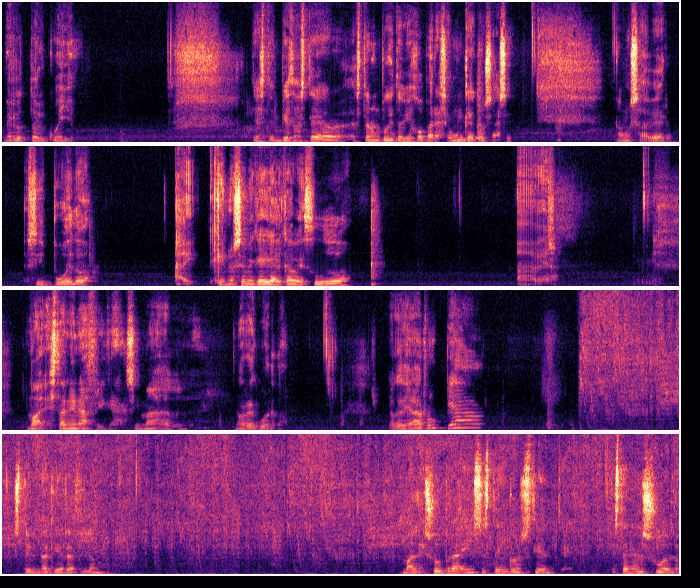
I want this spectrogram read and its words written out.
Me he roto el cuello. Ya empiezo a estar, un poquito viejo para según qué cosas, ¿eh? Vamos a ver si puedo... Ay, que no se me caiga el cabezudo. A ver. Vale, están en África, si mal no recuerdo. Lo que de la rupia. Estoy viendo aquí el refilón. Vale, Surprise está inconsciente. Está en el suelo.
